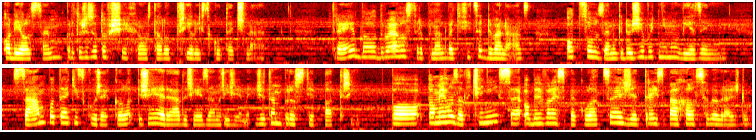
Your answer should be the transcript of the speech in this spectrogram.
odjel jsem, protože se to všechno stalo příliš skutečné. Trey byl 2. srpna 2012 odsouzen k doživotnímu vězení – Sám po té tisku řekl, že je rád, že je za mřížemi, že tam prostě patří. Po tom jeho zatčení se objevily spekulace, že Trey spáchal sebevraždu.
